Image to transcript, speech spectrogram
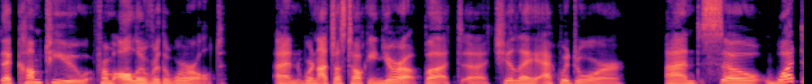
that come to you from all over the world. And we're not just talking Europe, but uh, Chile, Ecuador, and so, what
